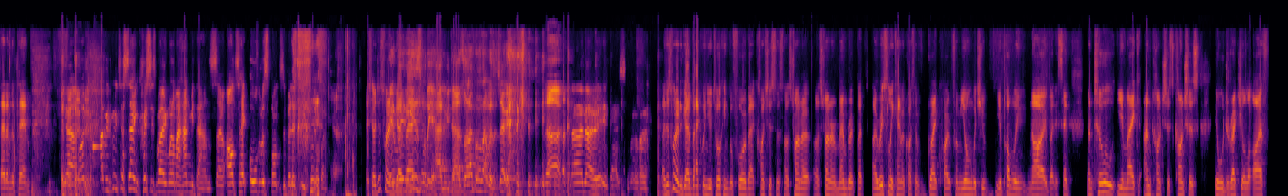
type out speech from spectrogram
That and the pen. yeah, well, I mean, we are just saying Chris is wearing one of my hand-me-downs, so I'll take all the responsibility for the yeah. So I just wanted it to go really back. It is one of your hand-me-downs. I thought that was a joke. no, no, no, it is actually. I just wanted to go back when you were talking before about consciousness. I was trying to, I was trying to remember it, but I recently came across a great quote from Jung, which you you probably know, but it said, "Until you make unconscious conscious, it will direct your life,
